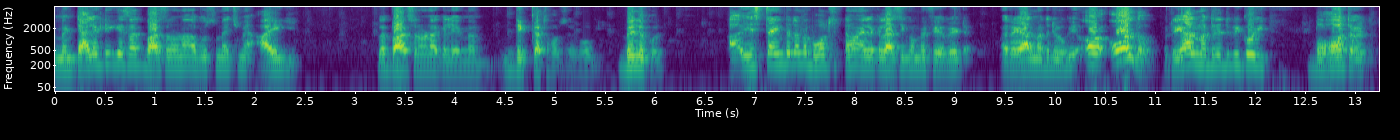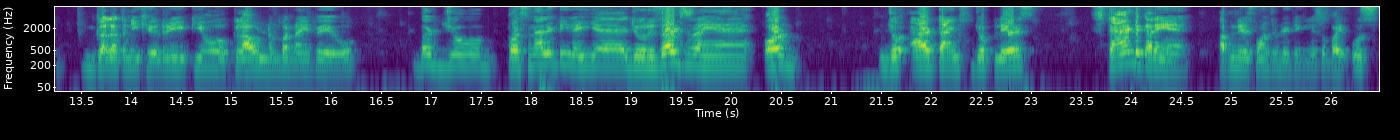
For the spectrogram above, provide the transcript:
मेंटालिटी के साथ बार्सिलोना अब उस मैच में आएगी वह बार्सिलोना के लिए मैं दिक्कत हो सके होगी। बिल्कुल। इस टाइम पे तो मैं बोल सकता हूँ एल क्लासिको में फेवरेट रियाल मद्रिद होगी। और ऑल दो रियाल मद्रिद भी कोई बहुत गलत नहीं खेल रही, कि वो क्लाउड नंबर नाइन पे वो बट जो पर्सनालिटी रही है, जो रिजल्ट्स रहे हैं, और जो एट टाइम्स जो प्लेयर्स स्टैंड करे हैं अपनी रिस्पॉन्सिबिलिटी के लिए तो भाई उस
